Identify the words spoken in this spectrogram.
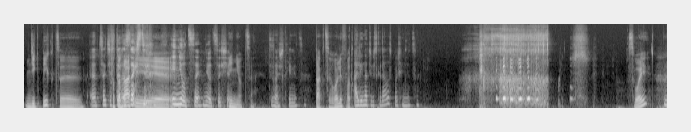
Dick pic це Е, Це частина секстингу. І фотографії нюдси, нюдси ще. і нюдси. Ти знаєш, що таке нюци? Так, це голі фотки. Аліна тобі скидала з Польщі нюци? Свої?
